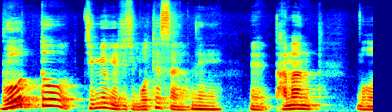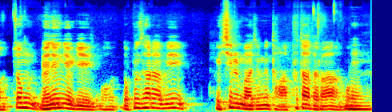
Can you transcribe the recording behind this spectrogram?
무엇도 증명해주지 못했어요. 네. 예, 다만 뭐 좀 면역력이 뭐 높은 사람이 백신을 맞으면 더 아프다더라. 뭐 네.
